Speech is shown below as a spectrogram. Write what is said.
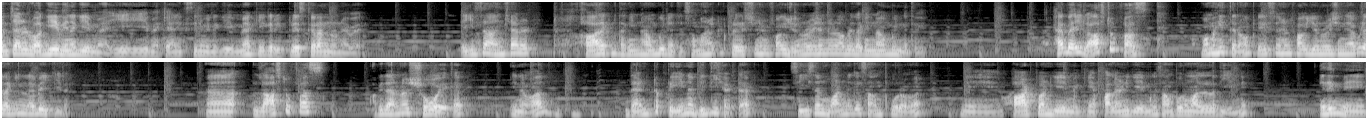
අංචාර වගේ වෙනගේම ඒ මැකැනික්සින් වෙනගේම එක රිපලස් කරන්න නැබ එනිසා අංචාරට කාලක දකි හම්බ නැති. සමහක ප්‍රේෂන් ෆක් ජනරේෂන අප දකි හම්බ නැති හැබැයි ලාස්ට ෆස් ම හිතන පලේෂන් ෆ ජනරේෂන අපට දකිින් ලැබේ කියලා. ලාස්ට ෆස් අපි දන්න ෂෝ එක එනවා. දැන්ට පේන විදිහට සීසන් වන්න එක සම්පූරම මේ පාටවන් ගේම එක පලනි ගේම සම්පූරම අල්ල තියන්නේ. ඉතින් මේ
